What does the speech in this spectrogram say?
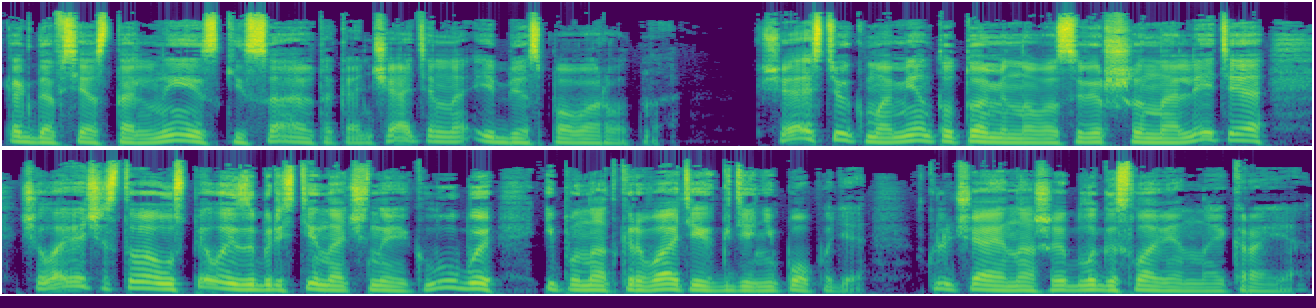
когда все остальные скисают окончательно и бесповоротно. К счастью, к моменту Томиного совершеннолетия человечество успело изобрести ночные клубы и понадкрывать их где ни попадя, включая наши благословенные края.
